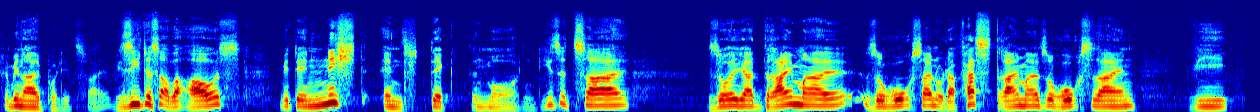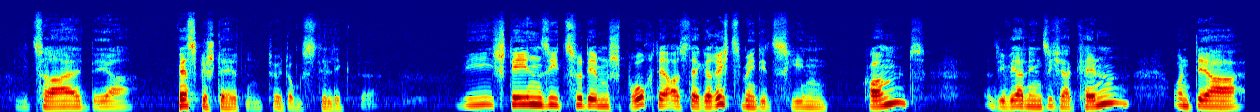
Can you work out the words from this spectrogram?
Kriminalpolizei. Wie sieht es aber aus mit den nicht entdeckten Morden? Diese Zahl soll ja dreimal so hoch sein oder fast dreimal so hoch sein wie die Zahl der festgestellten Tötungsdelikte. Wie stehen Sie zu dem Spruch, der aus der Gerichtsmedizin kommt? Sie werden ihn sicher kennen und der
